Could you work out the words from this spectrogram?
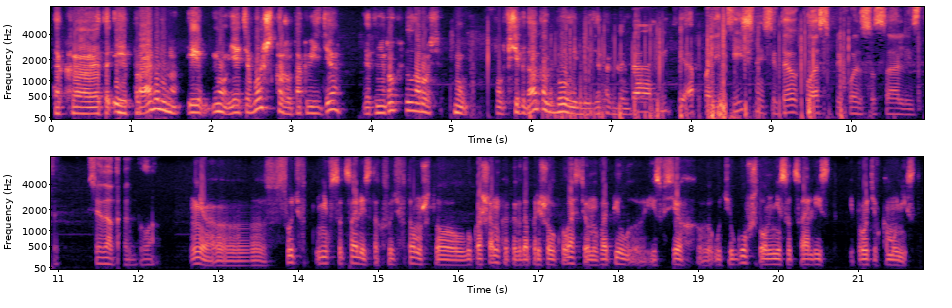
Так э, это и правильно. И, ну, я тебе больше скажу, так везде. Это не только в Беларуси. Ну, всегда так было и везде так было. Когда люди аполитичные, всегда к власти приходят социалисты. Всегда так было. Не, э, суть в- не в социалистах, суть в том, что Лукашенко, когда пришел к власти, он вопил из всех э, утюгов, что он не социалист и против коммунистов.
